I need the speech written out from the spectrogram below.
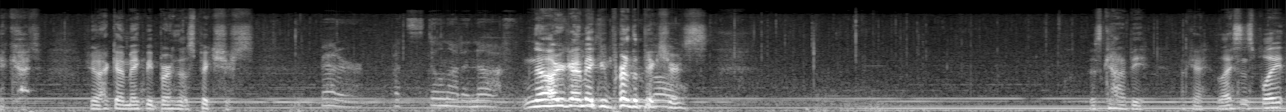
Okay, good. You're not gonna make me burn those pictures. Better, but still not enough. No, you're gonna make me burn the pictures. There's gotta be. Okay, license plate.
